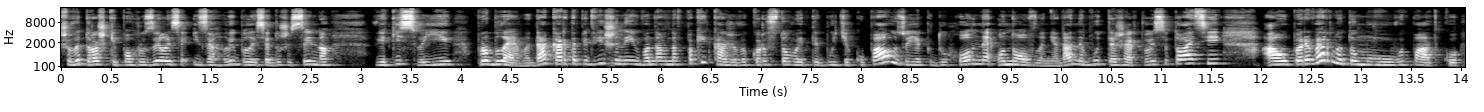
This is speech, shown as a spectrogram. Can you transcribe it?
що ви трошки погрузилися і заглибилися дуже сильно в якісь свої проблеми. Да? Карта підвішений, вона навпаки каже, використовуйте будь-яку паузу як духовне оновлення. Да? Не будьте жертвою ситуації. А у перевернутому випадку,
